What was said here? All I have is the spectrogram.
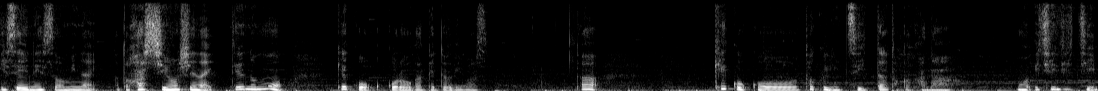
SNS を見ないあと発信をしないっていうのも結構心がけております。が結構こう特に Twitter とかかな。もう一日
